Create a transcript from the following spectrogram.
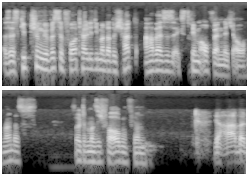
Also es gibt schon gewisse Vorteile, die man dadurch hat, aber es ist extrem aufwendig auch. Ne? Das sollte man sich vor Augen führen. Ja, aber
